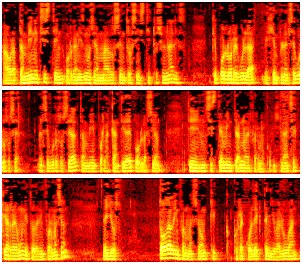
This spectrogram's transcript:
Ahora, también existen organismos llamados centros institucionales, que por lo regular, ejemplo, el Seguro Social. El Seguro Social, también por la cantidad de población, tienen un sistema interno de farmacovigilancia que reúne toda la información. Ellos, toda la información que recolectan y evalúan,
